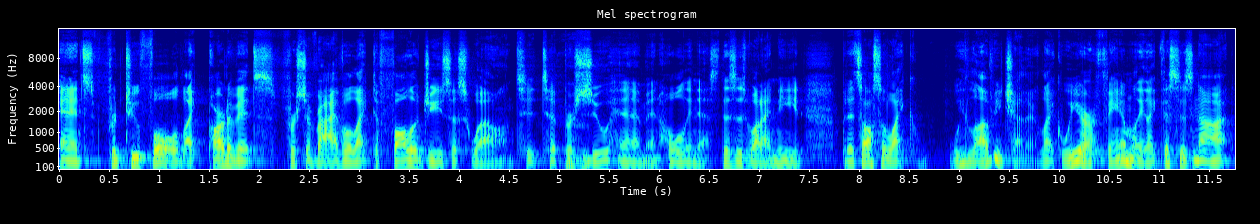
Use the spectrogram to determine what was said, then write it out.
and it's for twofold. Like part of it's for survival, like to follow Jesus well, to to mm-hmm. pursue Him in holiness. This is what I need. But it's also like we love each other. Like we are a family. Like this is not.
